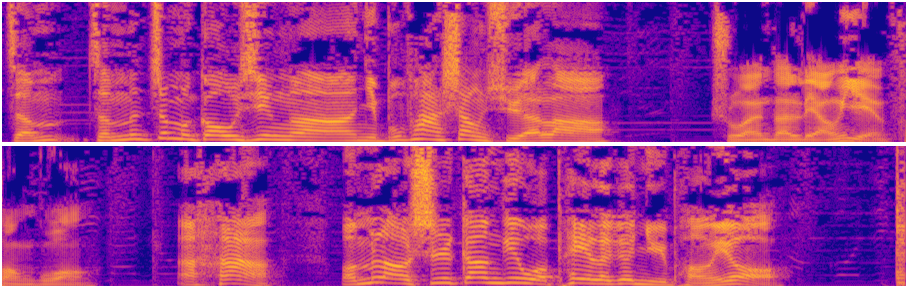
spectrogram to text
怎么怎么这么高兴啊？你不怕上学了？”说完，他两眼放光：“啊哈，我们老师刚给我配了个女朋友。”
